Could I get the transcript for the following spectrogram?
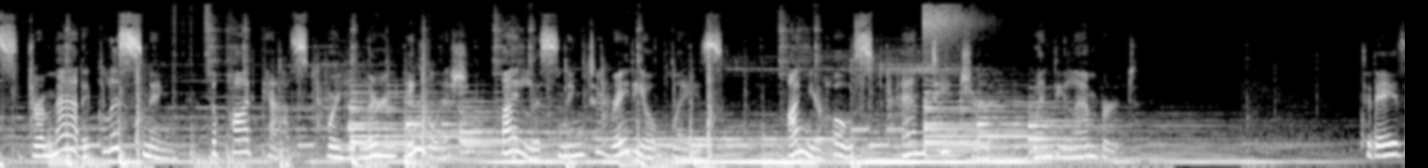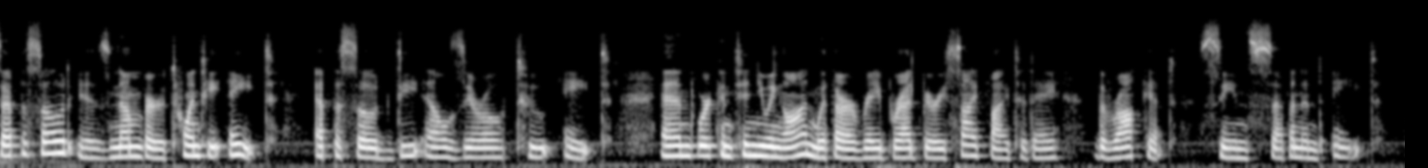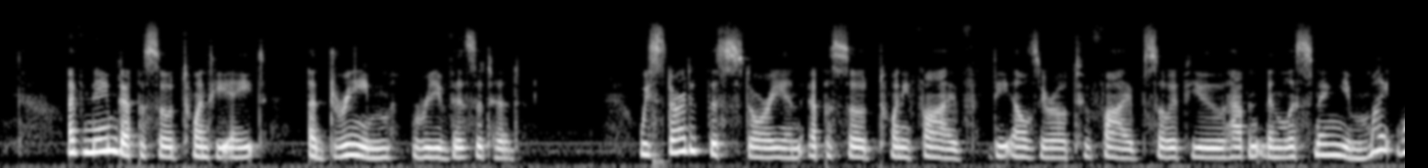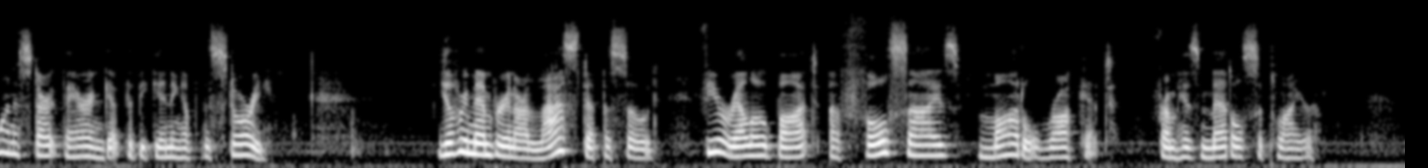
It's Dramatic Listening, the podcast where you learn English by listening to radio plays. I'm your host and teacher, Wendy Lambert. Today's episode is number 28, episode DL028. And we're continuing on with our Ray Bradbury sci fi today, The Rocket, scenes 7 and 8. I've named episode 28 A Dream Revisited. We started this story in episode 25, DL025, so if you haven't been listening, you might want to start there and get the beginning of the story. You'll remember in our last episode, Fiorello bought a full size model rocket from his metal supplier.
